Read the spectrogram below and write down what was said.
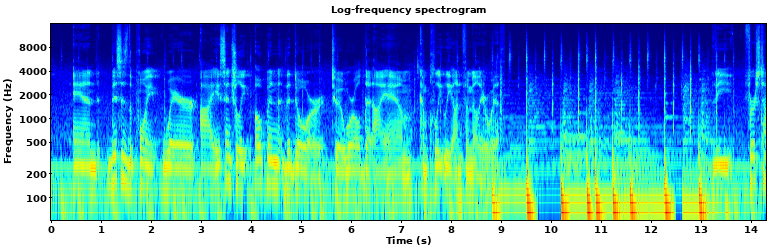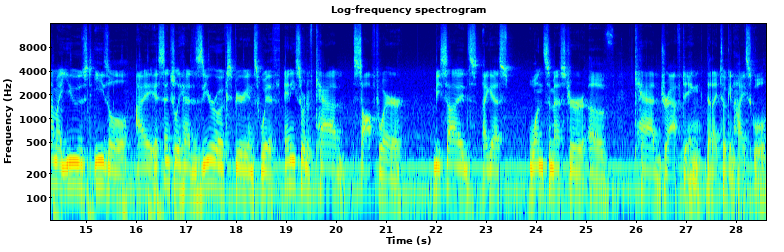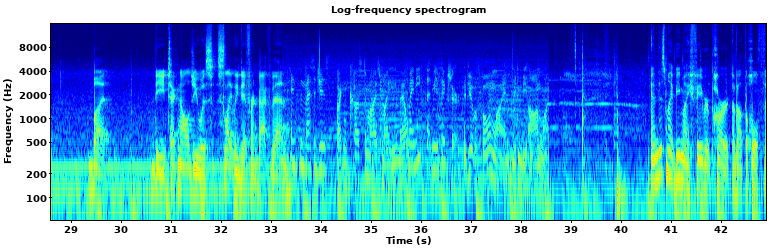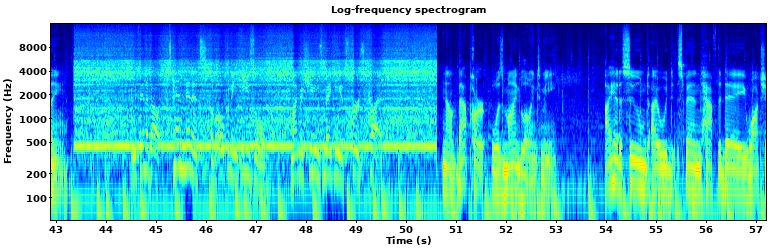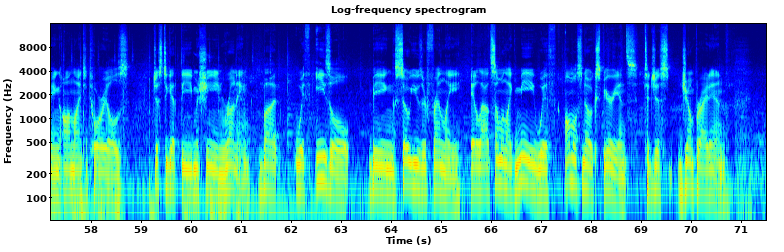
And this is the point where I essentially open the door to a world that I am completely unfamiliar with. The first time I used Easel, I essentially had zero experience with any sort of CAD software besides, I guess, one semester of CAD drafting that I took in high school. But the technology was slightly different back then. Instant messages. I can customize my email. My niece sent me a picture. If you have a phone line, you can be online. And this might be my favorite part about the whole thing. Within about 10 minutes of opening easel, my machine was making its first cut. Now that part was mind-blowing to me. I had assumed I would spend half the day watching online tutorials just to get the machine running, but with easel being so user friendly, it allowed someone like me with almost no experience to just jump right in.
